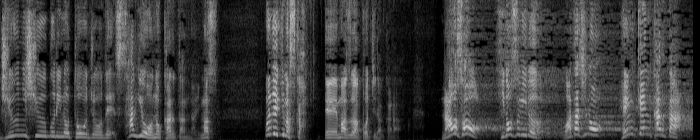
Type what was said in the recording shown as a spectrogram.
12週ぶりの登場で、作業のカルタになります。ほんで行きますか。えー、まずはこちらから。直そうひどすぎる私の偏見カルタ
